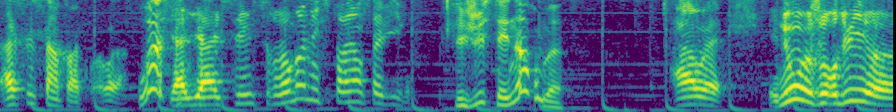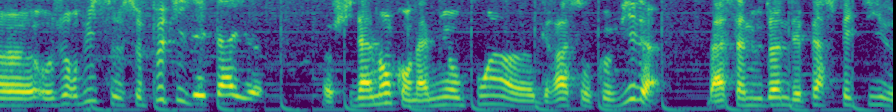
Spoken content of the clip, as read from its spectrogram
assez sympa. Quoi. Voilà. Ouais, c'est vraiment une expérience à vivre. C'est juste énorme. Ah ouais. Et nous aujourd'hui, euh, aujourd'hui, ce, ce petit détail euh, finalement qu'on a mis au point euh, grâce au Covid, bah, ça nous donne des perspectives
